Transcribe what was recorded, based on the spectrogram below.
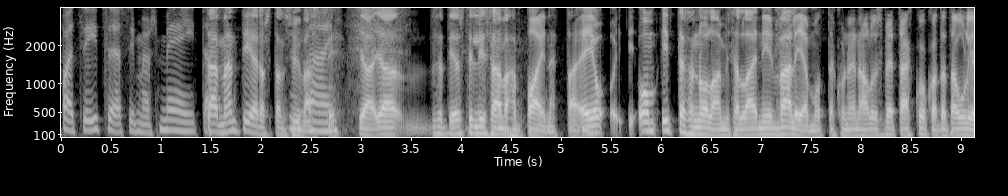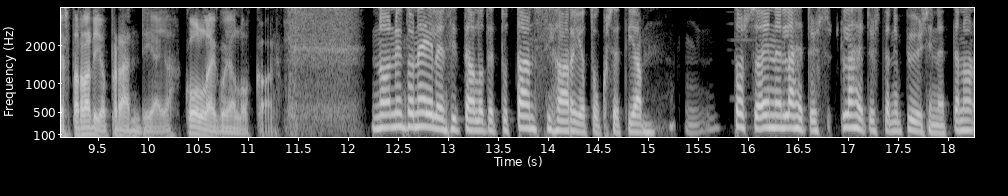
paitsi itseäsi myös meitä. Tämän tiedostan syvästi. Näin. Ja, ja se tietysti lisää vähän painetta. Ei ole itsensä nolaamisella ei niin väliä, mutta kun en haluaisi vetää koko tätä uljasta radiobrändiä ja kollegoja lokaan. No nyt on eilen sitten aloitettu tanssiharjoitukset ja tuossa ennen lähetys, lähetystä niin pyysin, että no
